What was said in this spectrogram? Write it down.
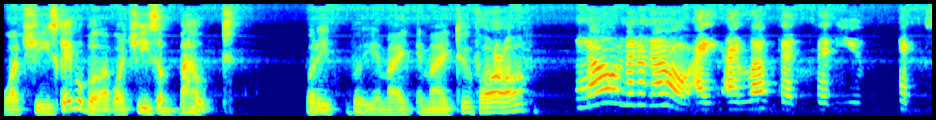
what she's capable of, what she's about. What do you, what do you, am I, am I too far off? No, no, no, no. I, I love that, that you picked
